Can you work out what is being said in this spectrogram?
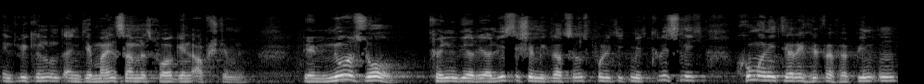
entwickeln und ein gemeinsames Vorgehen abstimmen. Denn nur so können wir realistische Migrationspolitik mit christlich-humanitärer Hilfe verbinden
